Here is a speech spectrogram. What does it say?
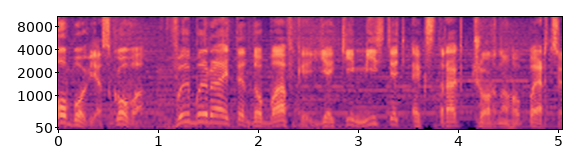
Обов'язково вибирайте добавки, які містять екстракт чорного перцю.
